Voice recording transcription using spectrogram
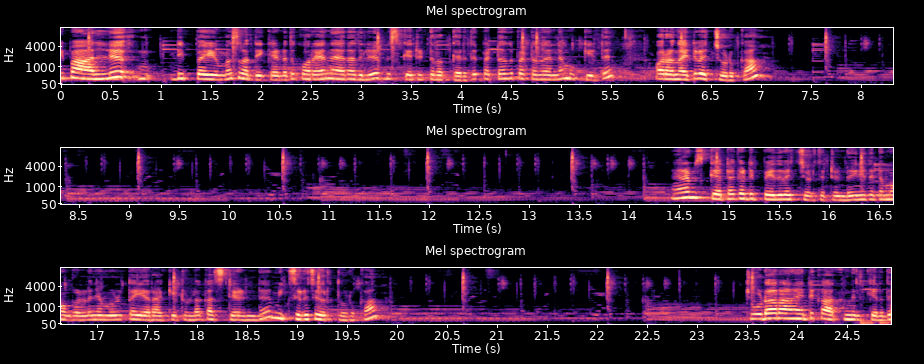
ഈ പാലിൽ ഡിപ്പ് ചെയ്യുമ്പോൾ ശ്രദ്ധിക്കേണ്ടത് കുറേ നേരം അതിൽ ബിസ്ക്കറ്റ് ഇട്ട് വെക്കരുത്. പെട്ടെന്ന് പെട്ടെന്ന് തന്നെ മുക്കിയിട്ട് ഓരോന്നായിട്ട് വെച്ച് കൊടുക്കാം. അങ്ങനെ ബിസ്ക്കറ്റൊക്കെ ഡിപ്പ് ചെയ്ത് വെച്ചെടുത്തിട്ടുണ്ട്. ഇനി ഇതിന്റെ മുകളിൽ നമ്മൾ തയ്യാറാക്കിയിട്ടുള്ള കസ്റ്റേർഡിന്റെ മിക്സിഡ് ചേർത്ത് കൊടുക്കാം. ചൂടാറാനായിട്ട് കാത്തു നിൽക്കരുത്.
